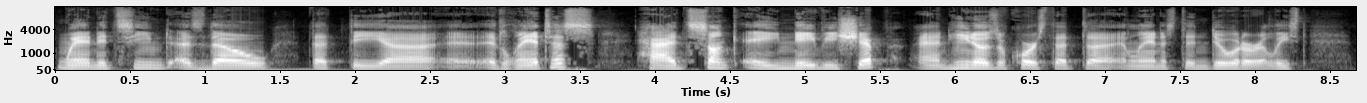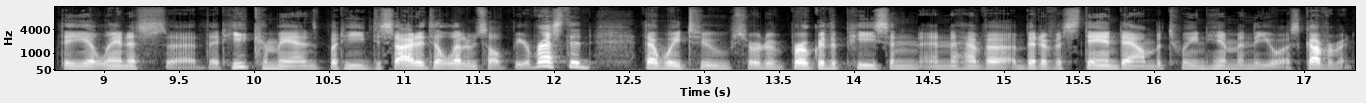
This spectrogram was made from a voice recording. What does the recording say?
when it seemed as though that the uh, Atlantis had sunk a Navy ship. And he knows, of course, that uh, Atlantis didn't do it, or at least the Atlantis uh, that he commands, but he decided to let himself be arrested that way to sort of broker the peace and, and have a, a, bit of a stand down between him and the U.S. government.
